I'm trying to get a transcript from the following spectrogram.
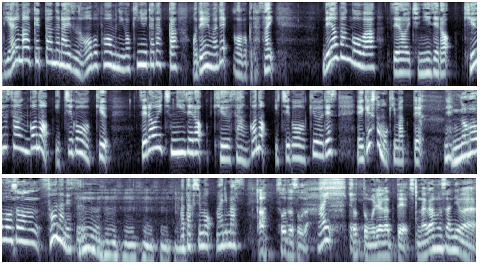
リアルマーケットアナライズの応募フォームにご記入いただくか、お電話でご応募ください。電話番号は0120 0120-935-159 0120-935-159です。えゲストも決まって、ね。長浜さん。そうなんです。私も参ります。あ、そうだそうだ。はい。ちょっと盛り上がって、ちょっと長浜さんには、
